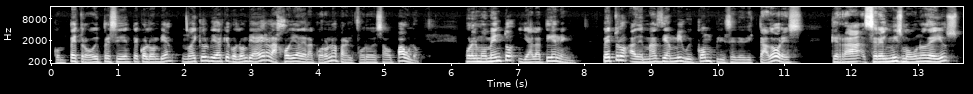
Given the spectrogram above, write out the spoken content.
con Petro, hoy presidente de Colombia, no hay que olvidar que Colombia era la joya de la corona para el foro de Sao Paulo. Por el momento ya la tienen. Petro, además de amigo y cómplice de dictadores, querrá ser el mismo uno de ellos,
